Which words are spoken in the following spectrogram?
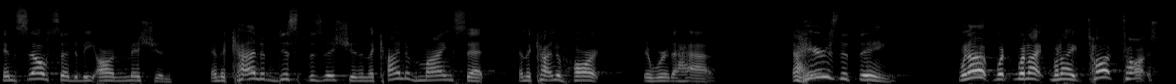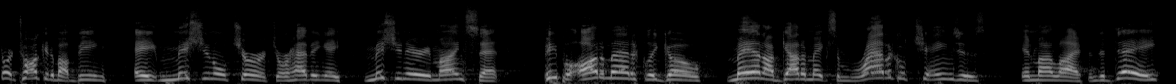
himself said to be on mission and the kind of disposition and the kind of mindset and the kind of heart that we're to have. Now here's the thing. When I when, when I when I talk, talk start talking about being a missional church or having a missionary mindset, people automatically go, Man, I've got to make some radical changes in my life. And today,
